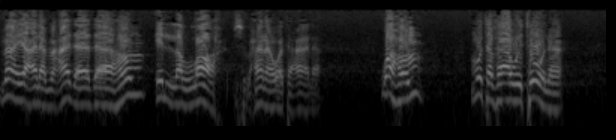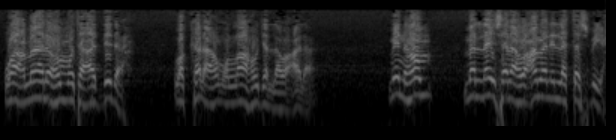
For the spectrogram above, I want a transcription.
ما يعلم عددهم إلا الله سبحانه وتعالى. وهم متفاوتون وأعمالهم متعددة. وكلهم الله جل وعلا. منهم من ليس له عمل إلا التسبيح.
